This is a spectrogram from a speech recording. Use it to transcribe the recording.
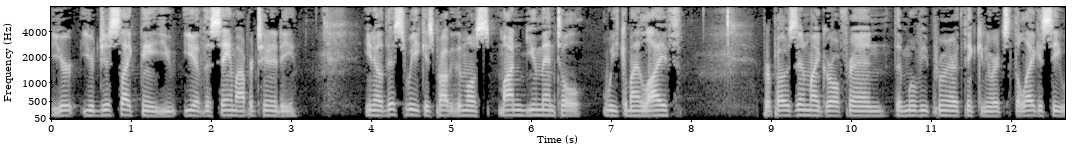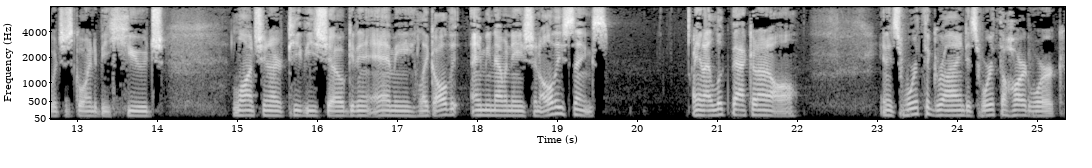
you're you're just like me. You you have the same opportunity. You know, this week is probably the most monumental week of my life. Proposing my girlfriend, the movie premiere Thinking Rich, The Legacy, which is going to be huge. Launching our TV show, getting an Emmy, like all the Emmy nomination, all these things. And I look back on it all, and it's worth the grind, it's worth the hard work.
